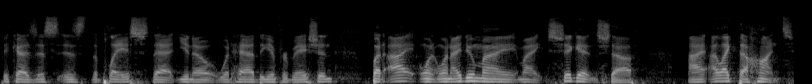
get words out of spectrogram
because this is the place that you know would have the information. But I, when, when I do my my SIGINT stuff, I, I like to hunt.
